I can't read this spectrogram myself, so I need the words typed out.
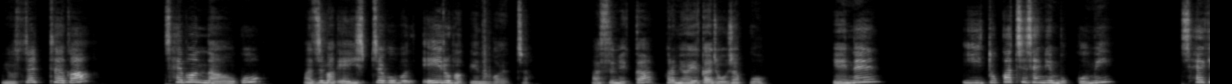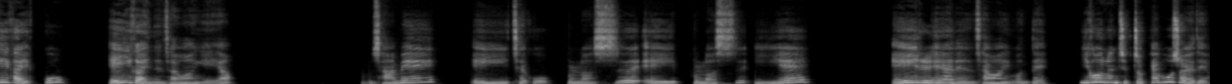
이 세트가 3번 나오고 마지막 a 10제곱은 a로 바뀌는 거였죠. 맞습니까? 그럼 여기까지 오셨고 얘는 이 똑같이 생긴 묶음이 3개가 있고 a가 있는 상황이에요. 3의 a 제곱 플러스 a 플러스 2의 a를 해야 되는 상황인 건데 이거는 직접 해보셔야 돼요.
